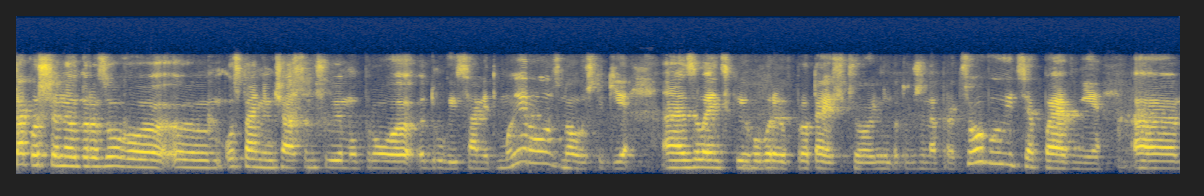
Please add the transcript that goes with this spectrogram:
Також ще неодноразово е, останнім часом чуємо про другий саміт миру. Знову ж таки, е, Зеленський говорив про те, що нібито вже напрацьовуються певні е,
